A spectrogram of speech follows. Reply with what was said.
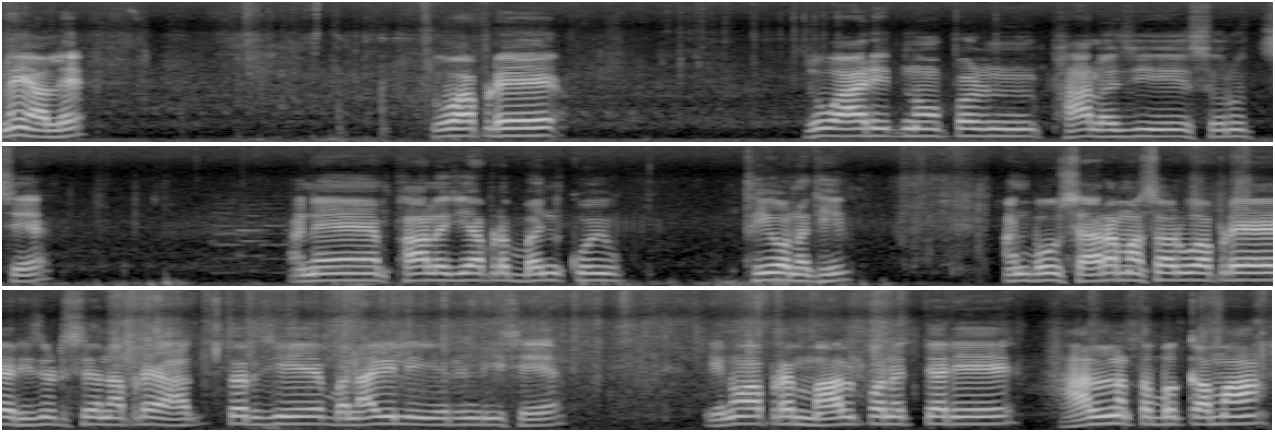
નહીં હાલે. તો આપણે જો આ રીતનો પણ ફાલ હજી શરૂ જ છે. અને ફાલ હજી આપણે બંધ કોઈ થયો નથી. અને બહુ સારામાં સારું આપણે રિઝલ્ટ છે અને આપણે આગતર જે બનાવેલી એરંડી છે, એનો આપણે માલ પણ અત્યારે હાલના તબક્કામાં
